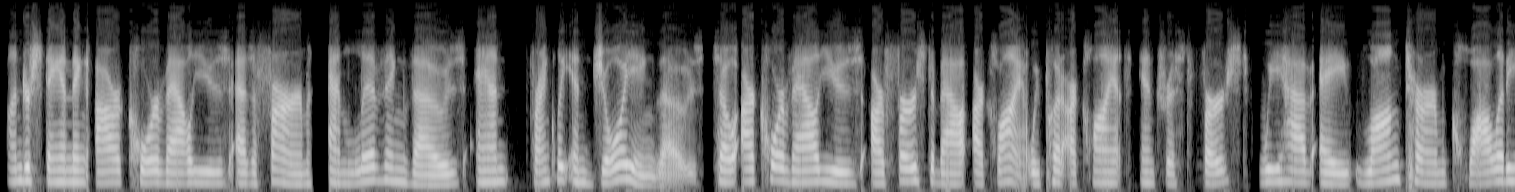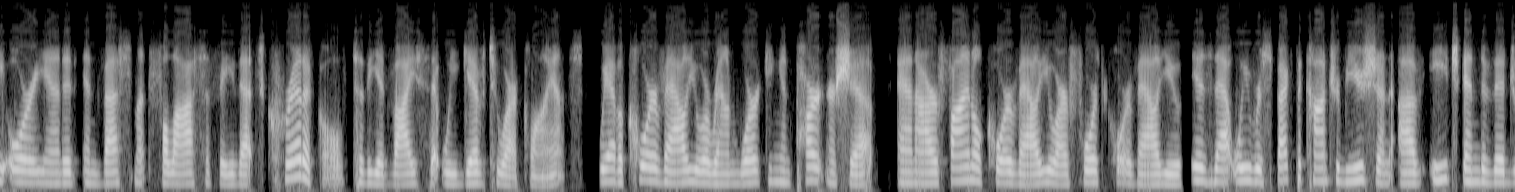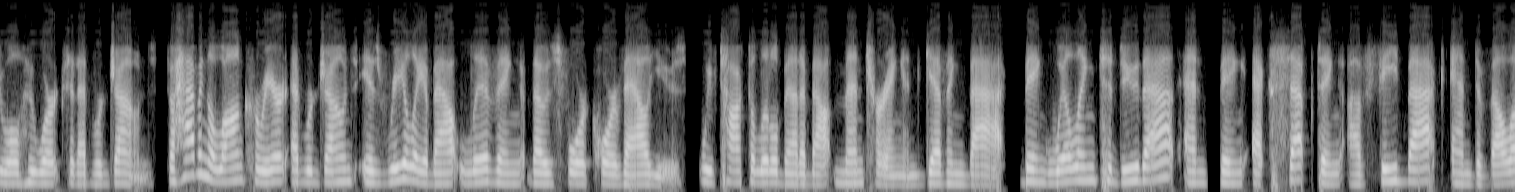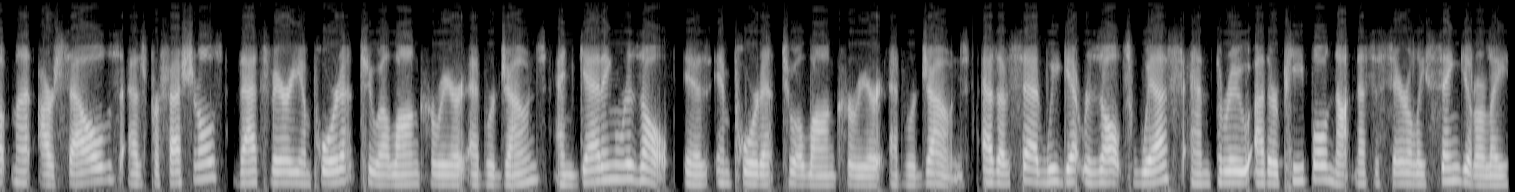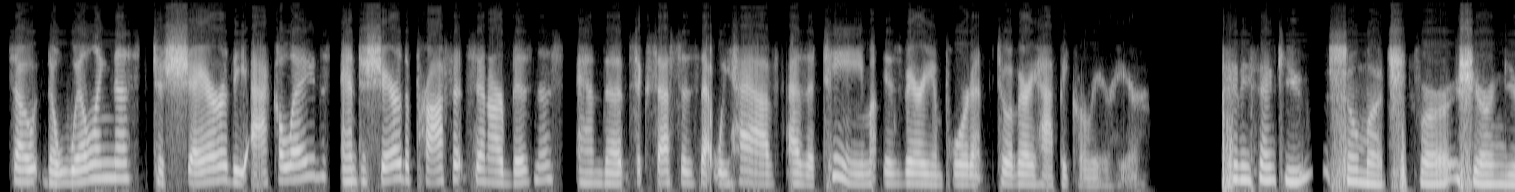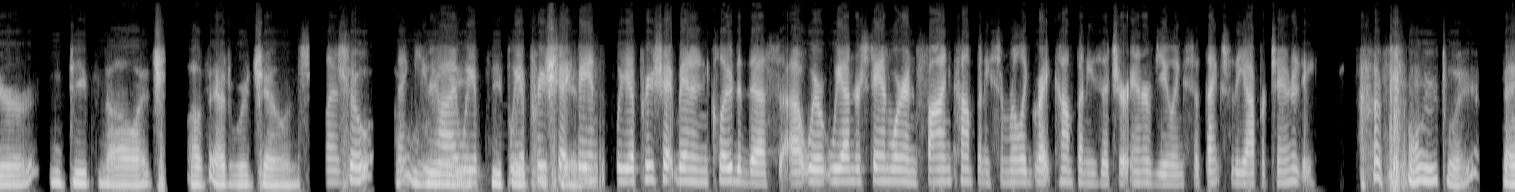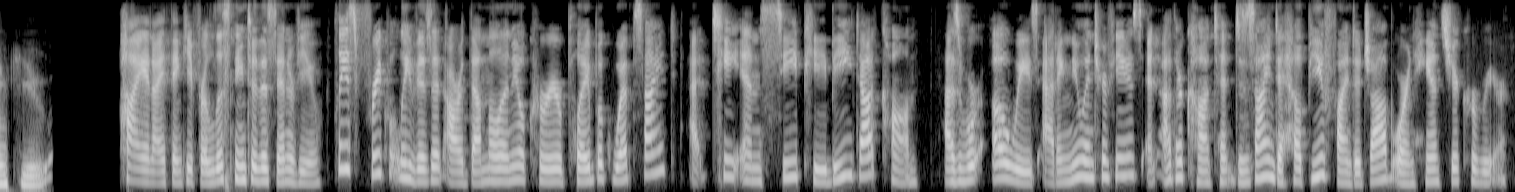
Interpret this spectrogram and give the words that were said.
Understanding our core values as a firm and living those and frankly enjoying those. So our core values are first about our client. We put our client's interest first. We have a long-term quality-oriented investment philosophy that's critical to the advice that we give to our clients. We have a core value around working in partnership and our final core value, our fourth core value, is that we respect the contribution of each individual who works at Edward Jones. So having a long career at Edward Jones is really about living those four core values. We've talked a little bit about mentoring and giving back being willing to do that and being accepting of feedback and development ourselves as professionals, that's very important to a long career at Edward Jones. And getting results is important to a long career at Edward Jones. As I've said, we get results with and through other people, not necessarily singularly. So the willingness to share the accolades and to share the profits in our business and the successes that we have as a team is very important to a very happy career here. Penny, thank you so much for sharing your deep knowledge of Edward Jones. Pleasure. So Thank you. Really Hi. We, we appreciate being we appreciate being included. This uh, we we understand we're in fine company, some really great companies that you're interviewing. So thanks for the opportunity. Absolutely. Thank you. Hy, and I thank you for listening to this interview. Please frequently visit our The Millennial Career Playbook website at tmcpb.com as we're always adding new interviews and other content designed to help you find a job or enhance your career.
